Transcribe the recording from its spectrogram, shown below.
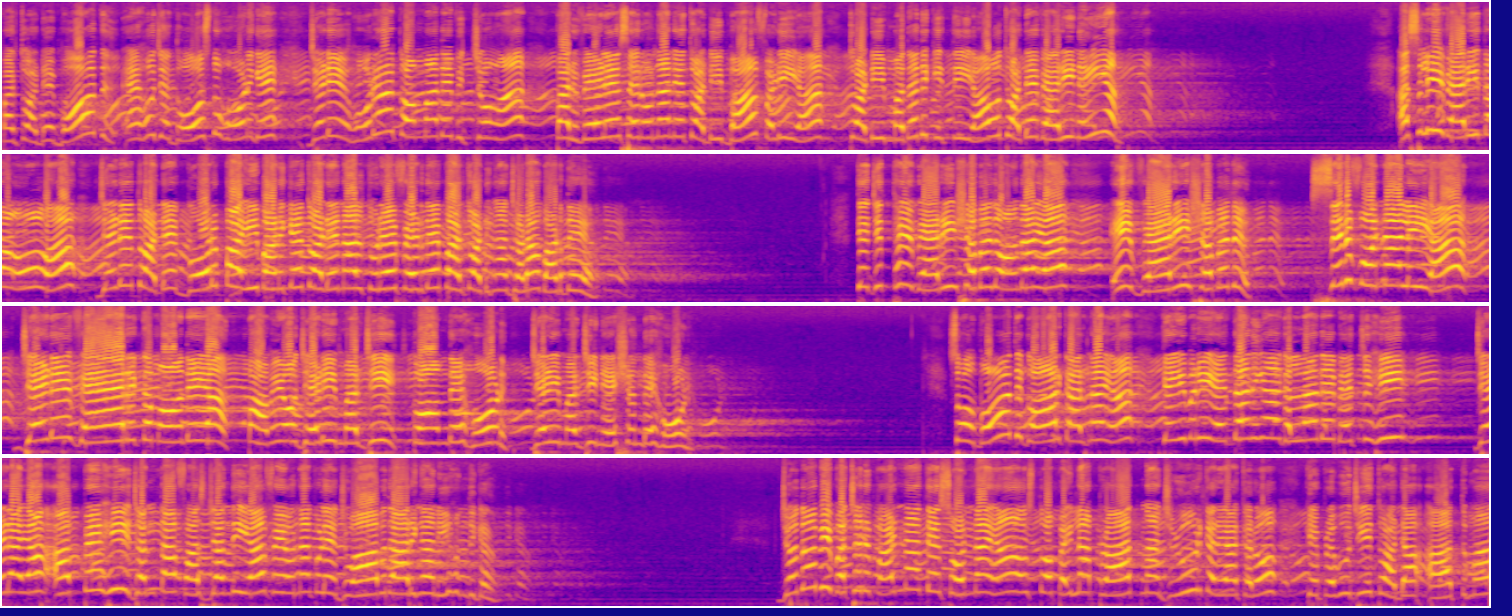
ਪਰ ਤੁਹਾਡੇ ਬਹੁਤ ਇਹੋ ਜਿਹੇ ਦੋਸਤ ਹੋਣਗੇ ਜਿਹੜੇ ਹੋਰਾਂ ਕੌਮਾਂ ਦੇ ਵਿੱਚੋਂ ਆ, ਪਰ ਵੇਲੇ ਸਿਰ ਉਹਨਾਂ ਨੇ ਤੁਹਾਡੀ ਬਾਹ ਫੜੀ ਆ, ਤੁਹਾਡੀ ਮਦਦ ਕੀਤੀ ਆ, ਉਹ ਤੁਹਾਡੇ ਵੈਰੀ ਨਹੀਂ ਆ। ਅਸਲੀ ਵੈਰੀ ਤਾਂ ਉਹ ਆ ਜਿਹੜੇ ਤੁਹਾਡੇ ਗੋਰ ਭਾਈ ਬਣ ਕੇ ਤੁਹਾਡੇ ਨਾਲ ਤੁਰੇ ਫਿਰਦੇ, ਪਰ ਤੁਹਾਡੀਆਂ ਜੜਾਂ ਵੜਦੇ ਆ। ਤੇ ਜਿੱਥੇ ਵੈਰੀ ਸ਼ਬਦ ਆਉਂਦਾ ਆ, ਇਹ ਵੈਰੀ ਸ਼ਬਦ ਸਿਰਫ ਉਹਨਾਂ ਲਈ ਆ ਜਿਹੜੇ ਵੈਰ ਕਮਾਉਂਦੇ ਆ, ਭਾਵੇਂ ਉਹ ਜਿਹੜੀ ਮਰਜ਼ੀ ਕੌਮ ਦੇ ਹੋਣ, ਜਿਹੜੀ ਮਰਜ਼ੀ ਨੇਸ਼ਨ ਦੇ ਹੋਣ। ਸੋ ਬਹੁਤ ਗੌਰ ਕਰਨਾ ਆ, ਕਈ ਵਾਰੀ ਇਦਾਂ ਦੀਆਂ ਗੱਲਾਂ ਦੇ ਵਿੱਚ ਹੀ ਜਿਹੜਾ ਆ, ਆਪੇ ਹੀ ਜਨਤਾ ਫਸ ਜਾਂਦੀ ਆ ਫੇ ਉਹਨਾਂ ਕੋਲੇ ਜਵਾਬਦਾਰੀਆਂ ਨਹੀਂ ਹੁੰਦੀਆਂ। ਜਦੋਂ ਵੀ ਵਚਨ ਪੜਨਾ ਤੇ ਸੁਣਨਾ ਆ, ਉਸ ਤੋਂ ਪਹਿਲਾਂ ਪ੍ਰਾਰਥਨਾ ਜ਼ਰੂਰ ਕਰਿਆ ਕਰੋ ਕਿ ਪ੍ਰਭੂ ਜੀ, ਤੁਹਾਡਾ ਆਤਮਾ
